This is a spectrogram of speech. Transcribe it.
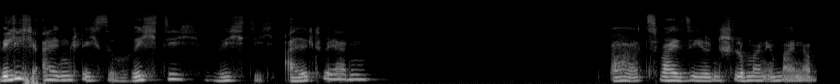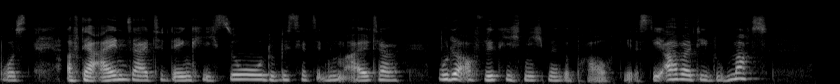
Will ich eigentlich so richtig, richtig alt werden? Oh, zwei Seelen schlummern in meiner Brust. Auf der einen Seite denke ich so, du bist jetzt in einem Alter, wo du auch wirklich nicht mehr gebraucht wirst. Die Arbeit, die du machst,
